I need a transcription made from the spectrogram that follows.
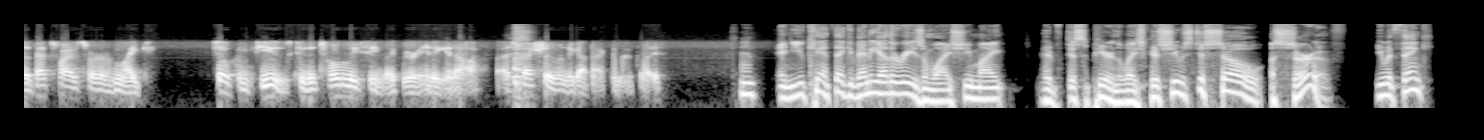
So that's why I was sort of like so confused because it totally seemed like we were hitting it off, especially when we got back to my place. Okay. And you can't think of any other reason why she might have disappeared in the way because she was just so assertive. You would think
